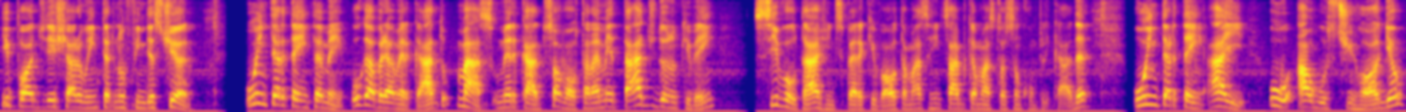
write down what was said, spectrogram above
e pode deixar o Inter no fim deste ano. O Inter tem também o Gabriel Mercado, mas o Mercado só volta na metade do ano que vem. Se voltar, a gente espera que volta, mas a gente sabe que é uma situação complicada. O Inter tem aí o Augustin Rogel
